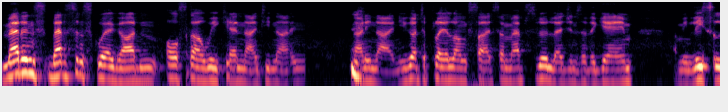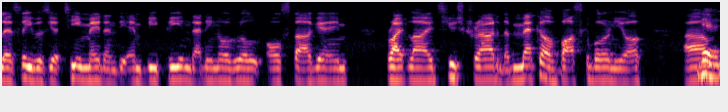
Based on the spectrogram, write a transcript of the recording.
Madison, Madison Square Garden All Star Weekend 1999. you got to play alongside some absolute legends of the game. I mean, Lisa Leslie was your teammate and the MVP in that inaugural All Star game. Bright lights, huge crowd, and the mecca of basketball in New York. Um, yeah.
